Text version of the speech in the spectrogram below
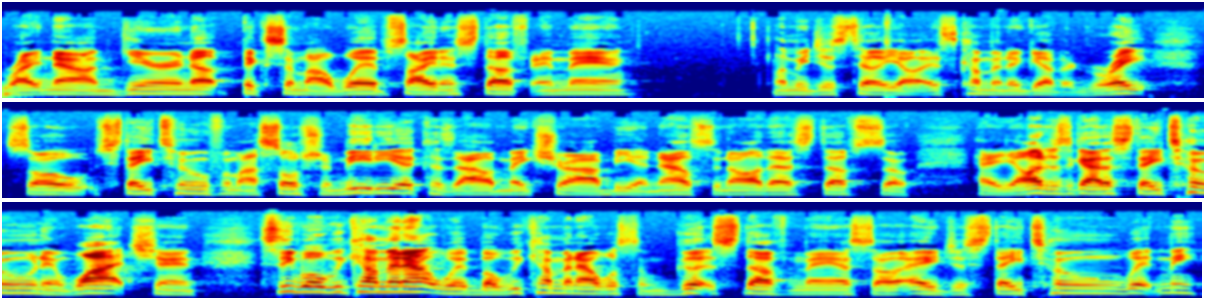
Right now, I'm gearing up, fixing my website and stuff. And man, let me just tell y'all, it's coming together great. So stay tuned for my social media because I'll make sure I'll be announcing all that stuff. So hey, y'all just gotta stay tuned and watch and see what we coming out with. But we coming out with some good stuff, man. So hey, just stay tuned with me.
